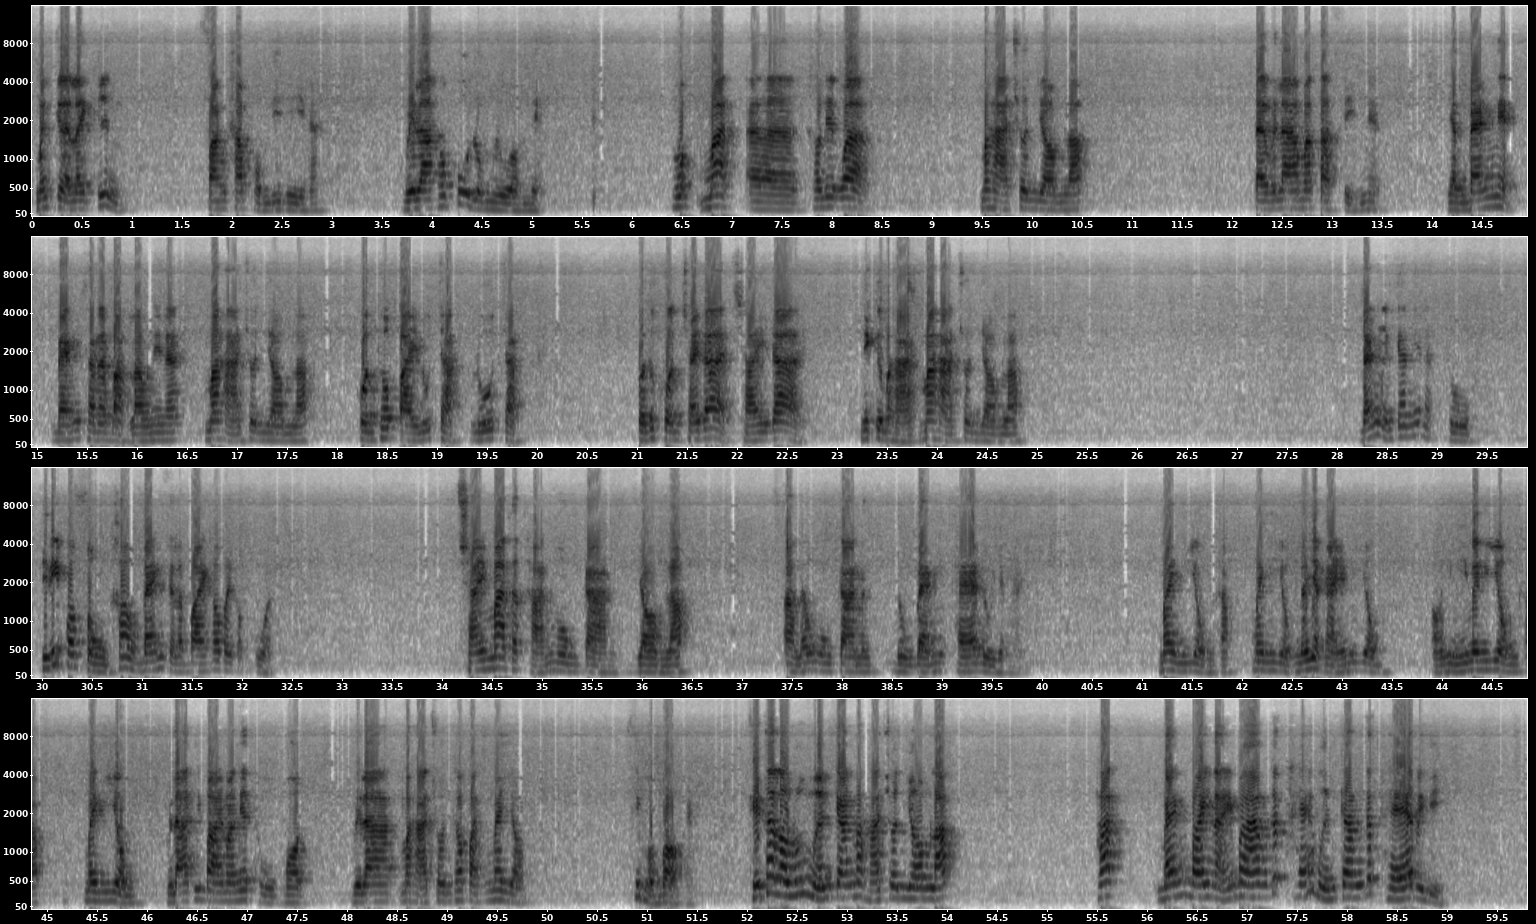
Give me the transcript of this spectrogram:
มันเกิดอะไรขึ้น ฟังครับผมดีๆ นะ เวลาเขาพูดรวมๆเนี่ยพวกมาตรเขาเรียกว่า มหาชนยอมรับ แต่เวลามาตัดสินเนี่ย อย่างแบงค์เนี่ย แบงค์ธนบัตรเรานี่นะมหาชนยอมรับ คนทั่วไปรู้จักรู้จัก คนทุกคนใช้ได้ใช้ได้ นี่คือมหามหาชนยอมรับ แบงค์เหมือนกันนี่แหละถูก ทีนี้พอส่งเข้าแบงค์แต่ละใบเข้าไปประกวด ใช้มาตรฐานวงการยอมรับ อะแล้ววงการมันดูแบงค์แท้ดูยังไง ไม่นิยมครับ ไม่นิยมแล้วยังไงนิยมอ๋ออย่างนี้ไม่นิยมครับ ไม่นิยม เวลาอธิบายมาเนี่ยถูกหมด เวลามหาชนเข้าไปไม่ยอม ที่ผมบอกไงคือถ้าเรารู้เหมือนกันมหาชนยอมรับพระแบงค์ใบไหนมามันก็แท้เหมือนกันก็แท้ไปดิ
